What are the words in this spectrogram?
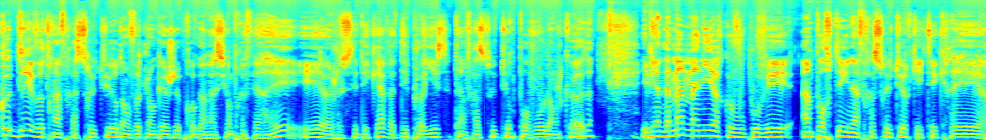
codez votre infrastructure dans votre langage de programmation préféré et euh, le CDK va déployer infrastructure pour vous dans le code. Et bien de la même manière que vous pouvez importer une infrastructure qui a été créée euh,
